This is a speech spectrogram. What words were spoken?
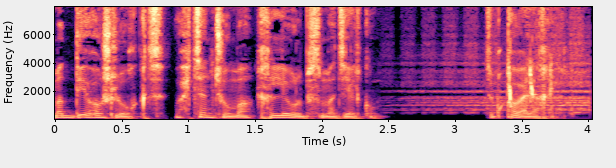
ما تضيعوش الوقت وحتى نتوما خليو البصمة ديالكم. تبقاو على خير.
